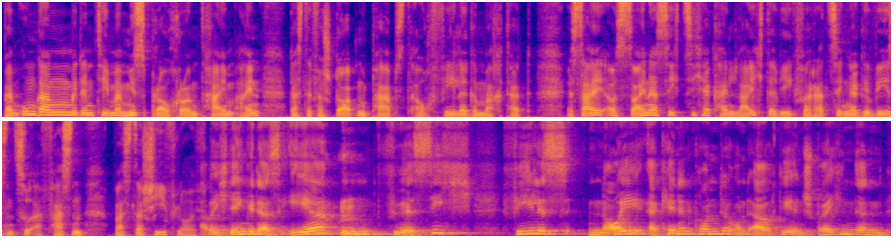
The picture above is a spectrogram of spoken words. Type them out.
Beim Umgang mit dem Thema Missbrauch räumt Heim ein, dass der verstorbene Papst auch Fehler gemacht hat. Es sei aus seiner Sicht sicher kein leichter Weg für Ratzinger gewesen, zu erfassen, was da schiefläuft. Aber ich denke, dass er für sich vieles neu erkennen konnte und auch die entsprechenden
